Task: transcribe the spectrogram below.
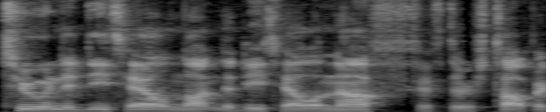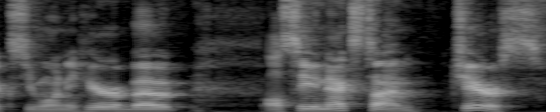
too into detail, not into detail enough, if there's topics you want to hear about. I'll see you next time. Cheers!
